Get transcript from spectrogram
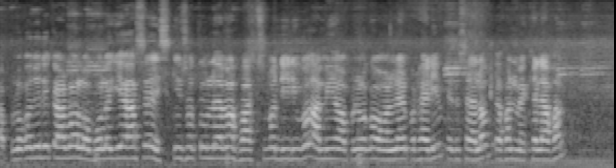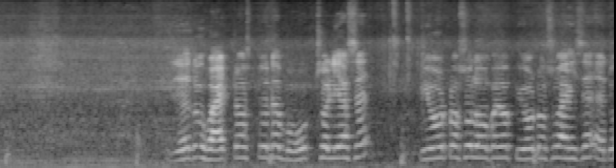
আপোনালোকৰ যদি কাৰোবাৰ ল'বলগীয়া আছে স্ক্ৰীনশ্বটটো লৈ আমাক হোৱাটছএপত দি দিব, আমি আপোনালোকক অনলাইন পঠাই দিম। এইটো চাই লওক, এখন মেখেলাখন। যিহেতু হোৱাইট টচটো এতিয়া বহুত চলি আছে পিয়'ৰ টচো ল'ব পাৰিব পিয়'ৰ টচো আহিছে, এইটো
